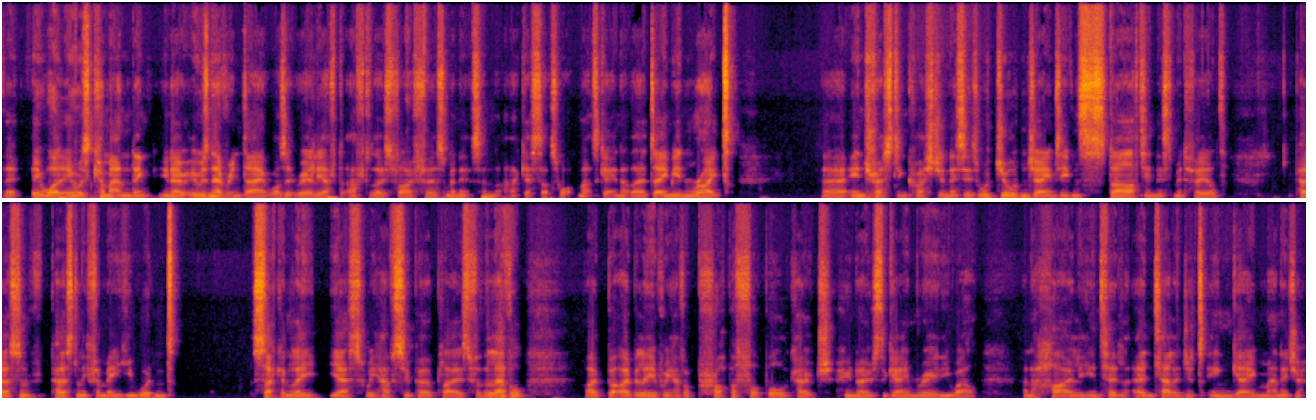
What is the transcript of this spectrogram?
it, it, was it was commanding. You know, it was never in doubt, was it? Really, after after those five first minutes, and I guess that's what Matt's getting at there. Damien Wright, uh, interesting question. This is: Would Jordan James even start in this midfield? Person, personally, for me, he wouldn't. Secondly, yes, we have superb players for the level, I, but I believe we have a proper football coach who knows the game really well and a highly intel intelligent in-game manager.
